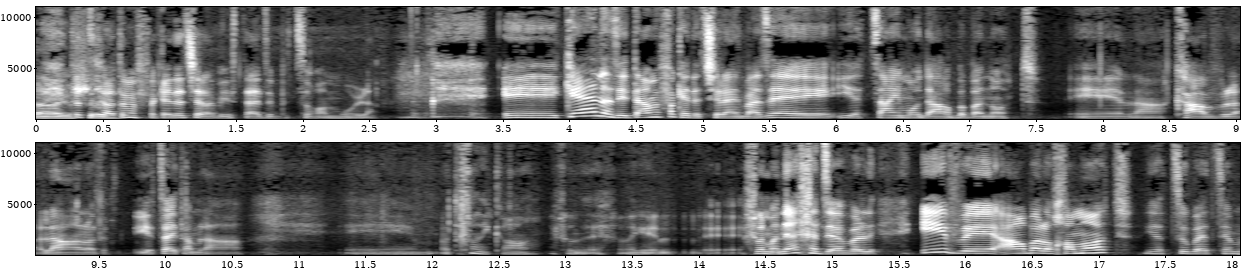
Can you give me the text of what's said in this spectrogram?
אה, יפה. צריכה להיות המפקדת שלה והיא עשתה את זה בצורה מעולה. אה, כן, אז היא הייתה המפקדת שלהן, ואז אה, היא יצאה עם עוד ארבע בנות אה, לקו, לא יודעת, היא יצאה איתם ל... לא יודעת איך זה נקרא, איך, למנח את זה, אבל היא וארבע לוחמות יצאו בעצם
